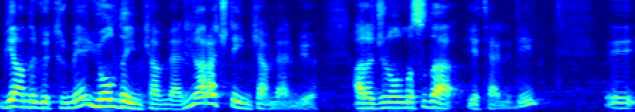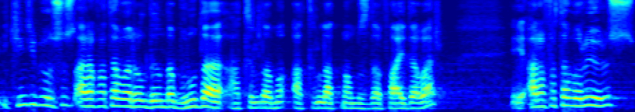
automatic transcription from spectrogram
bir anda götürmeye yol da imkan vermiyor, araç da imkan vermiyor. Aracın olması da yeterli değil. Ee, ikinci bir husus Arafat'a varıldığında bunu da hatırlatmamızda fayda var. Ee, Arafat'a varıyoruz.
